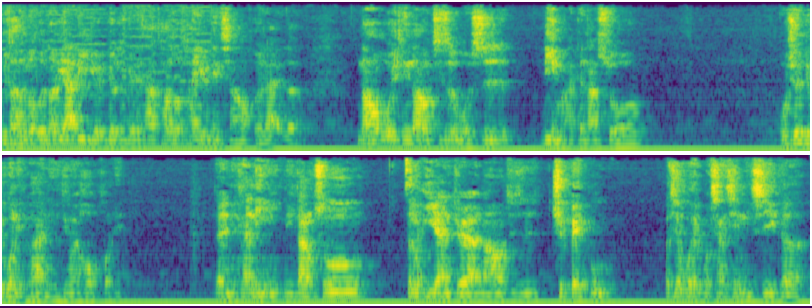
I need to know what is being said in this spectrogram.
遇到很多很多压力，有有的没的，他他说他有点想要回来了。然后我一听到，其实我是立马跟他说，我觉得如果你回来，你一定会后悔。对，你看你你当初这么毅然决然，然后就是去北部，而且我我相信你是一个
